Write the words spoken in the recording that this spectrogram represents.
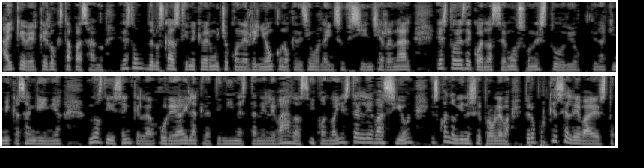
Hay que ver qué es lo que está pasando. En esto de los casos tiene que ver mucho con el riñón, con lo que decimos la insuficiencia renal. Esto es de cuando hacemos un estudio de una química sanguínea, nos dicen que la urea y la creatinina están elevadas y cuando hay esta elevación es cuando viene ese problema. Pero ¿por qué se eleva esto?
